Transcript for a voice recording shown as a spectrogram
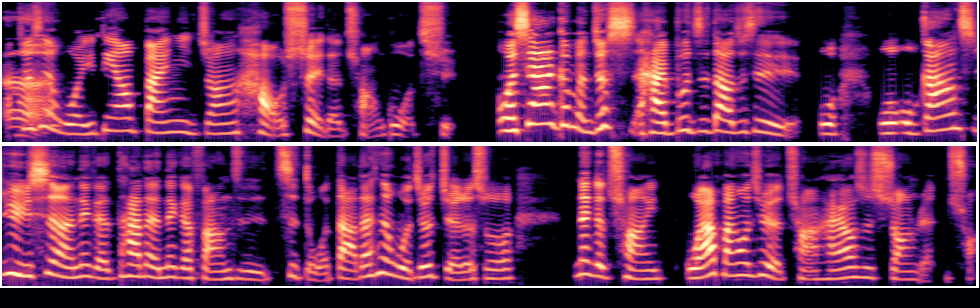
嗯、就是我一定要搬一张好睡的床过去。我现在根本就是还不知道，就是我我我刚刚预设那个他的那个房子是多大，但是我就觉得说。那个床，我要搬过去的床还要是双人床，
